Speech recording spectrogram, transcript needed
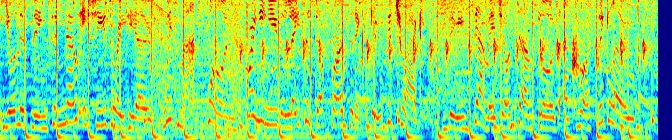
You're listening to No Issues Radio with Matt Swan, bringing you the latest upfront and exclusive tracks, doing damage on dance floors across the globe.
